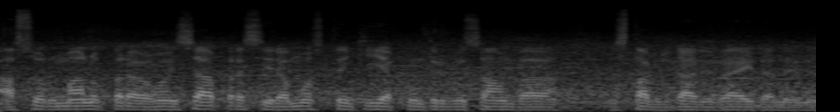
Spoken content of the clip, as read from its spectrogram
asur malu para hoinsa para sira mos tem que a contribuição para estabilidade raida nena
